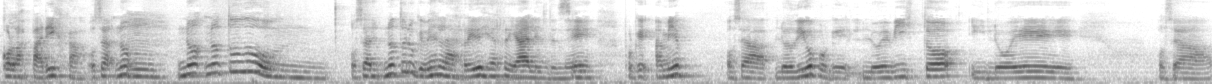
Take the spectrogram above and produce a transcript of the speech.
con las parejas. O sea, no, Mm. no, no todo. mm, O sea, no todo lo que ves en las redes es real, ¿entendés? Sí. Porque a mí, o sea, lo digo porque lo he visto y lo he. O sea,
